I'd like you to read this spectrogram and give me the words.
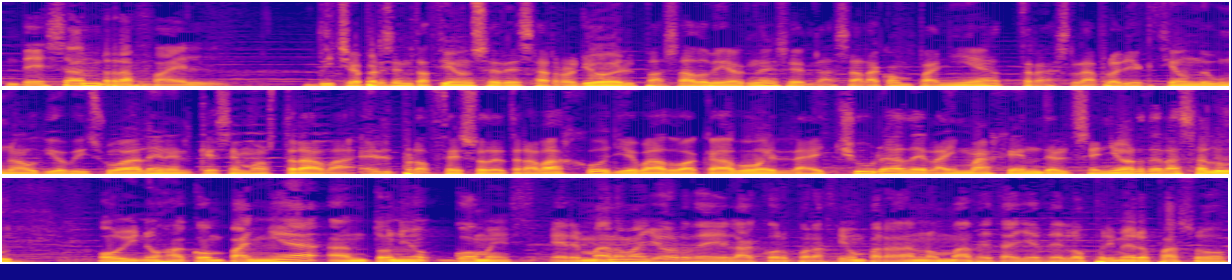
de San Rafael. Dicha presentación se desarrolló el pasado viernes en la sala compañía tras la proyección de un audiovisual en el que se mostraba el proceso de trabajo llevado a cabo en la hechura de la imagen del Señor de la Salud. Hoy nos acompaña Antonio Gómez, hermano mayor de la corporación, para darnos más detalles de los primeros pasos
